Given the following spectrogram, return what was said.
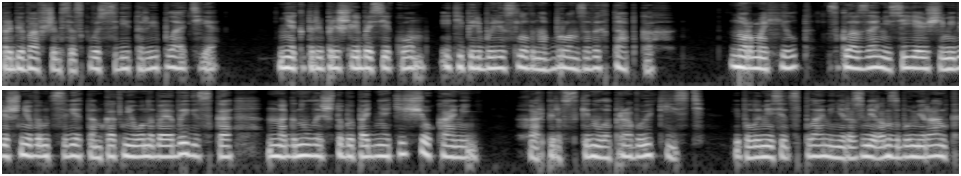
пробивавшимся сквозь свитеры и платья. Некоторые пришли босиком и теперь были словно в бронзовых тапках. Норма Хилд с глазами, сияющими вишневым цветом, как неоновая вывеска, нагнулась, чтобы поднять еще камень. Харпер вскинула правую кисть и полумесяц пламени размером с бумеранг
